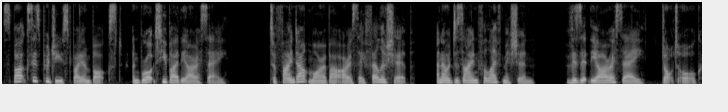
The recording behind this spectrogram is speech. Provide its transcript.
Sparks is produced by Unboxed and brought to you by the RSA. To find out more about RSA Fellowship and our Design for Life mission, visit thersa.org.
